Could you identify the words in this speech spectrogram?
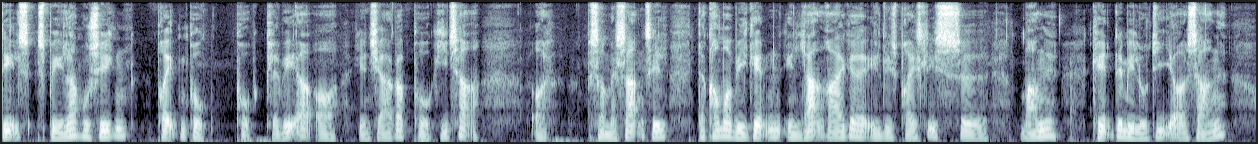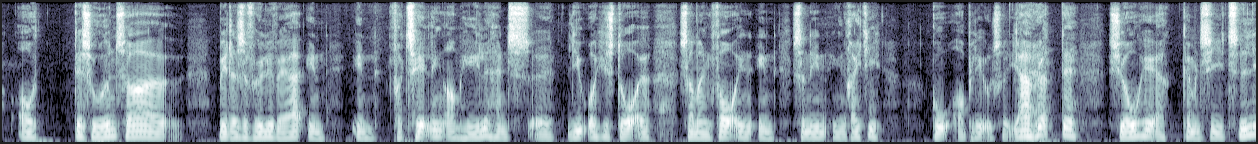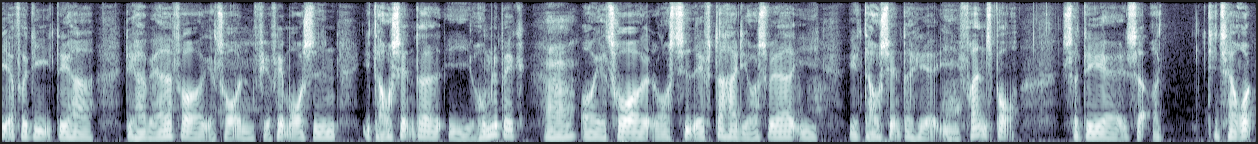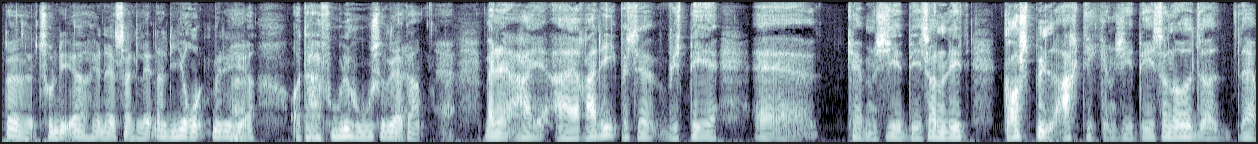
dels spiller musikken, Preben på, på klaver og Jens Jakob på guitar, og som er sang til, der kommer vi igennem en lang række af Elvis Presleys øh, mange kendte melodier og sange, og desuden så øh, vil der selvfølgelig være en, en fortælling om hele hans øh, liv og historie, så man får en, en sådan en, en rigtig god oplevelse. Jeg har hørt det show her, kan man sige, tidligere, fordi det har, det har været for, jeg tror, en 4-5 år siden i dagcenteret i Humlebæk, ja. og jeg tror, et års tid efter har de også været i, i et dagcenter her i Fredensborg. Så det er, så, og de tager rundt og turnerer, han sagt, lander lige rundt med det ja. her, og der er fulde huse hver gang. Ja. Men øh, har jeg, har jeg ret i, hvis, jeg, hvis det øh, kan man sige, det er sådan lidt gospelagtigt, kan man sige. Det er sådan noget, der, der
